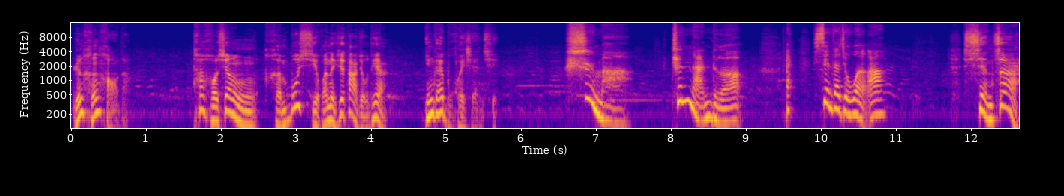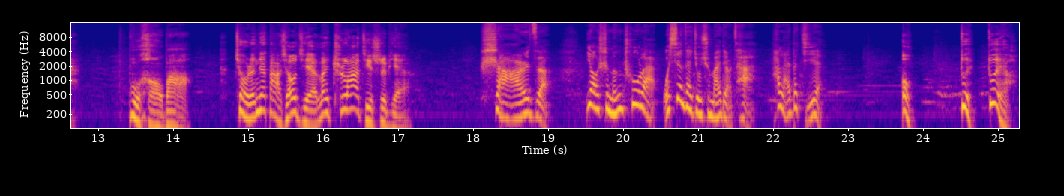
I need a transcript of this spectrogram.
人很好的。他好像很不喜欢那些大酒店，应该不会嫌弃。是吗？真难得。哎，现在就问啊。现在？不好吧？叫人家大小姐来吃垃圾食品？傻儿子，要是能出来，我现在就去买点菜，还来得及。哦，对对啊。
